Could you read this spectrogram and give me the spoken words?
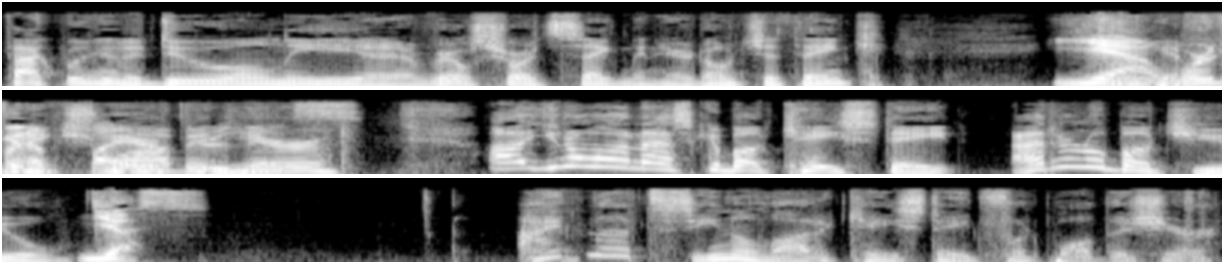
fact, we're going to do only a real short segment here, don't you think? Yeah, we're going to fire Schwab through in here. this. Uh, you know, I want to ask about K State. I don't know about you. Yes. I've not seen a lot of K State football this year.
